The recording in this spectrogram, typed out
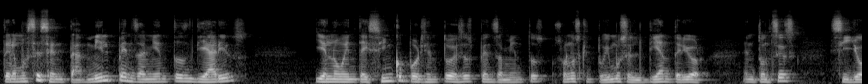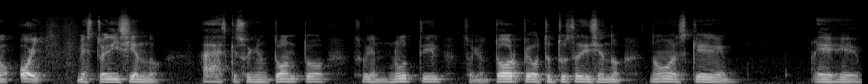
Tenemos 60 mil pensamientos diarios y el 95% de esos pensamientos son los que tuvimos el día anterior. Entonces, si yo hoy me estoy diciendo, ah, es que soy un tonto, soy inútil, soy un torpe, o tú, tú estás diciendo, no, es que, eh,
